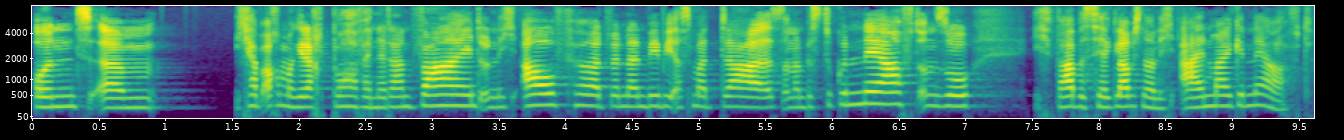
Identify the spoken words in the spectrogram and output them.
Und ähm, ich habe auch immer gedacht, boah, wenn er dann weint und nicht aufhört, wenn dein Baby erstmal da ist und dann bist du genervt und so. Ich war bisher, glaube ich, noch nicht einmal genervt.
